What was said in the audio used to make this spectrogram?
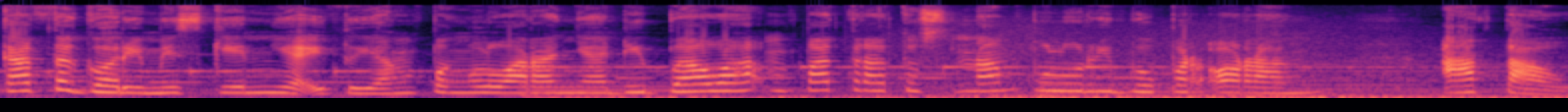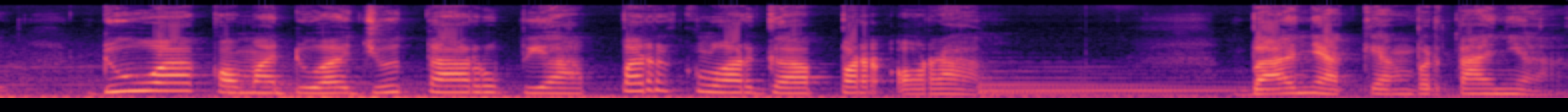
kategori miskin yaitu yang pengeluarannya di bawah 460 ribu per orang atau 2,2 juta rupiah per keluarga per orang. Banyak yang bertanya,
